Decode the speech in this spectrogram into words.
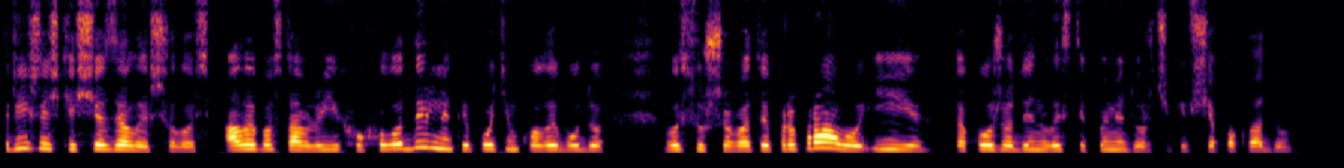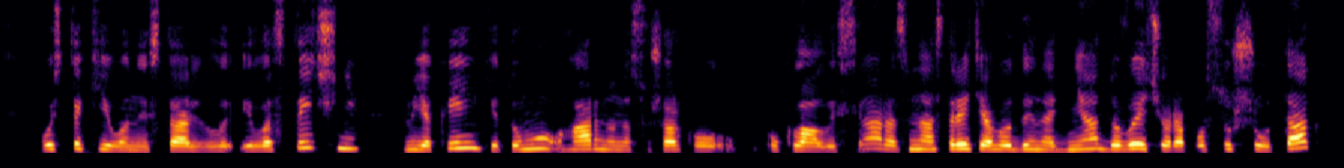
Трішечки ще залишилось, але поставлю їх у холодильник і потім, коли буду висушувати приправу, і також один листик помідорчиків ще покладу. Ось такі вони стали еластичні, м'якенькі, тому гарно на сушарку уклалися. Зараз в нас третя година дня, до вечора посушу так,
